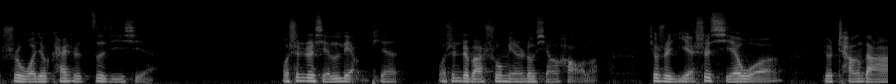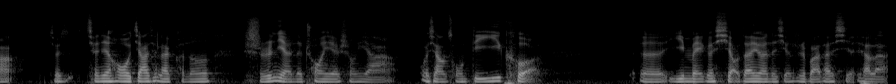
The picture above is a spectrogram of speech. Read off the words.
是我就开始自己写。我甚至写了两篇，我甚至把书名都想好了，就是也是写我，就长达就前前后后加起来可能十年的创业生涯，我想从第一课。呃，以每个小单元的形式把它写下来，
